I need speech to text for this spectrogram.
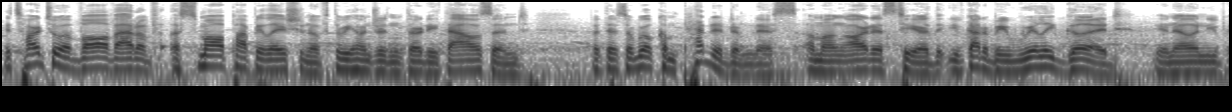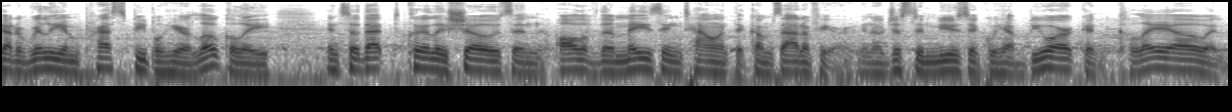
it's hard to evolve out of a small population of 330,000 but there's a real competitiveness among artists here that you've got to be really good, you know, and you've got to really impress people here locally. And so that clearly shows in all of the amazing talent that comes out of here. You know, just in music, we have Bjork and Kaleo and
